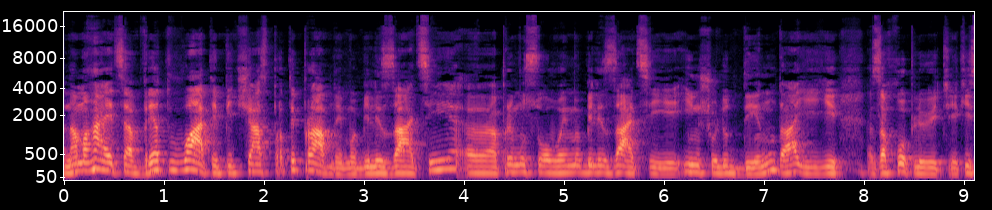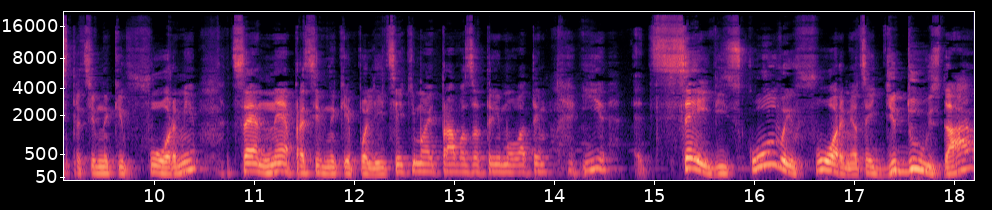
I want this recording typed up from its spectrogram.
намагається врятувати під час протиправної мобілізації, е, примусової мобілізації іншу людину. Да, її захоплюють якісь працівники в формі. Це не працівники поліції, які мають право затримувати. І цей військовий в формі, цей дідусь, да,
